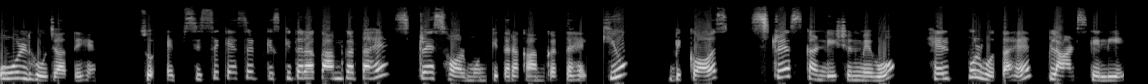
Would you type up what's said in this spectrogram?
ओल्ड हो जाते हैं। सो एप्सिसिक एसिड किसकी तरह काम करता है? स्ट्रेस हार्मोन की तरह काम करता है। क्यों? बिकॉज़ स्ट्रेस कंडीशन में वो हेल्पफुल होता है प्लांट्स के लिए।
